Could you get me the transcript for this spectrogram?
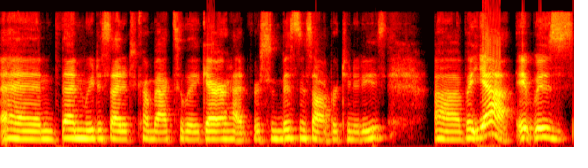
And then we decided to come back to Lake Arrowhead for some business opportunities. Uh, but yeah, it was,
